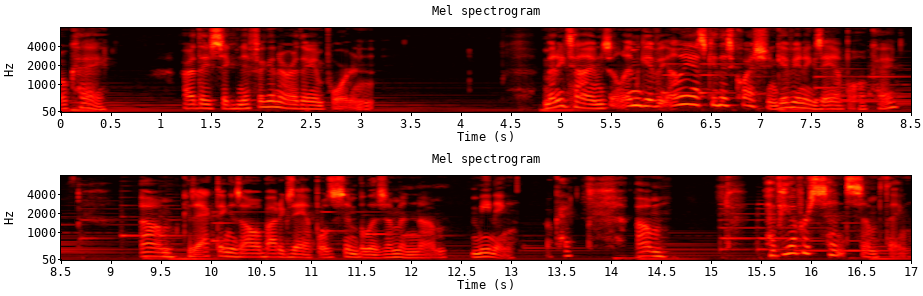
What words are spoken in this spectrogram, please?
Okay. Are they significant or are they important? Many times, let me give you, let me ask you this question, give you an example, okay? Because um, acting is all about examples, symbolism, and um, meaning, okay? Um, have you ever sent something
